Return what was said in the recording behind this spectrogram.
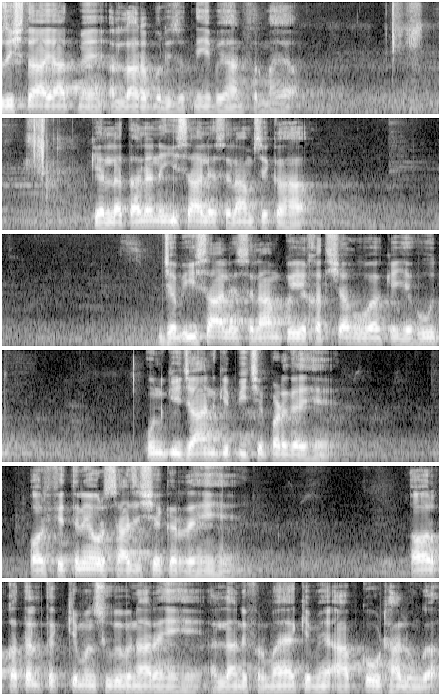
گزشتہ آیات میں اللہ رب العزت نے یہ بیان فرمایا کہ اللہ تعالیٰ نے عیسیٰ علیہ السلام سے کہا، جب عیسیٰ علیہ السلام کو یہ خدشہ ہوا کہ یہود ان کی جان کے پیچھے پڑ گئے ہیں اور فتنے اور سازشیں کر رہے ہیں اور قتل تک کے منصوبے بنا رہے ہیں، اللہ نے فرمایا کہ میں آپ کو اٹھا لوں گا۔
